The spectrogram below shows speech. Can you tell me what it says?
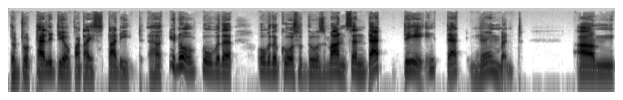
the totality of what I studied, uh, you know, over the over the course of those months. And that day, that moment, um,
